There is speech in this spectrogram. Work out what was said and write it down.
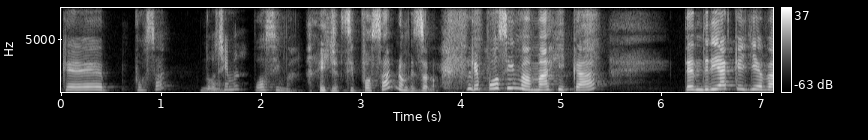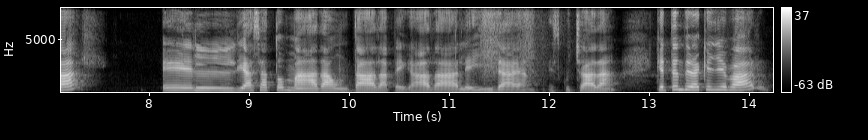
qué posa? pócima. Pócima. Y yo sí, posa, no me sonó. ¿Qué pócima mágica tendría que llevar el, ya sea tomada, untada, pegada, leída, escuchada, ¿qué tendría que llevar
